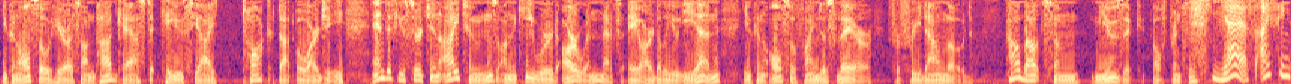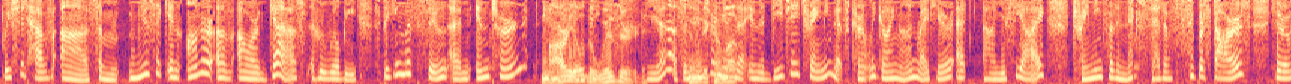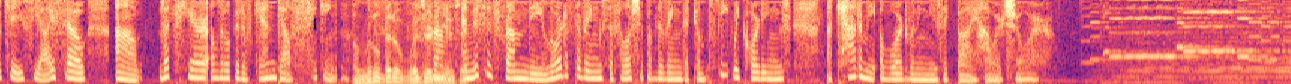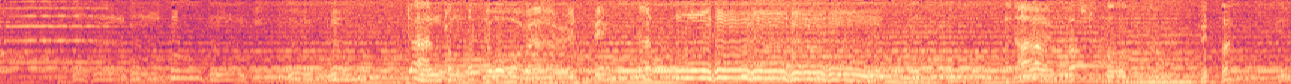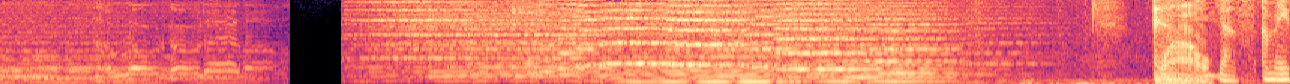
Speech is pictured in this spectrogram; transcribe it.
You can also hear us on podcast at KUCI talk.org. And if you search in iTunes on the keyword Arwen, that's A-R-W-E-N, you can also find us there for free download. How about some music, Elf Princess? Yes, I think we should have uh, some music in honor of our guest who we'll be speaking with soon, an intern. in Mario the Wizard. Yes, Soon an to intern in the, in the DJ training that's currently going on right here at uh, UCI, training for the next set of superstars here at KUCI. So um, let's hear a little bit of Gandalf singing. A little bit of wizard From- music. And this is from the Lord of the Rings, the Fellowship of the Ring, the Complete Recordings Academy Award winning music by Howard Shore. down from the door where it began.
